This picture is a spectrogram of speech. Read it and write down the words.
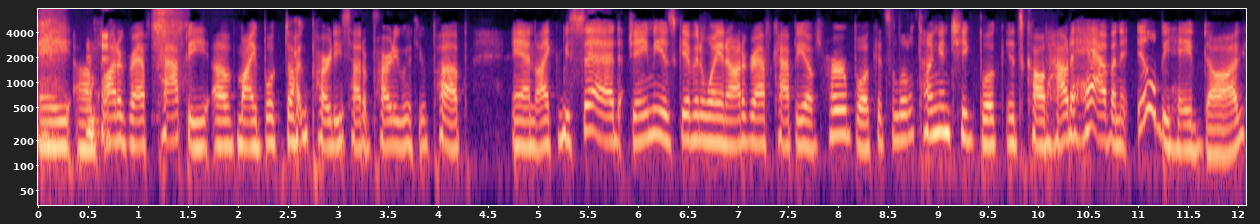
a um, autographed copy of my book, Dog Parties How to Party with Your Pup. And like we said, Jamie is giving away an autographed copy of her book. It's a little tongue in cheek book. It's called How to Have an Ill Behaved Dog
